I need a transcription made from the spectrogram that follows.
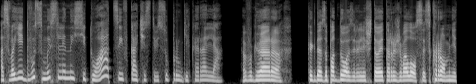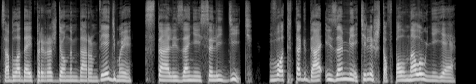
о своей двусмысленной ситуации в качестве супруги короля. В горах когда заподозрили, что эта рыжеволосая скромница обладает прирожденным даром ведьмы, стали за ней следить. Вот тогда и заметили, что в полнолуние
